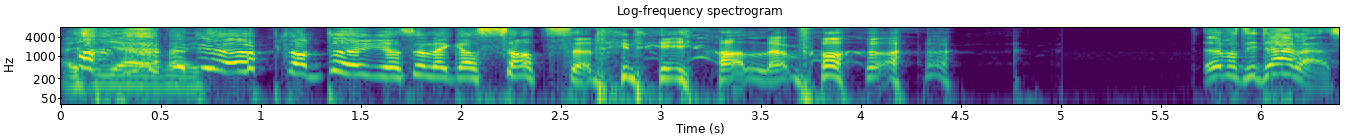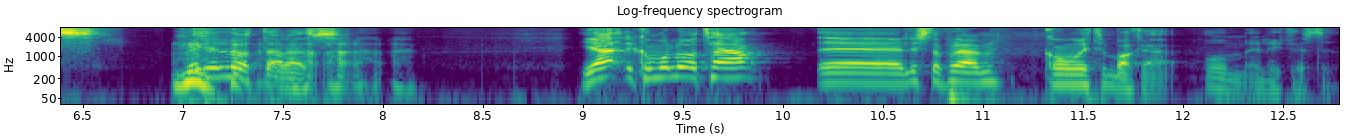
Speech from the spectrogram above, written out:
är så jävla nice. Du öppnar dörren så lägger satsen in i hallen bara. Över till Dallas! Vilken låt Dallas? Ja, det kommer en låt här. Eh, lyssna på den. Kommer vi tillbaka om en liten stund.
